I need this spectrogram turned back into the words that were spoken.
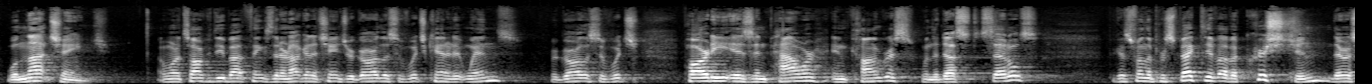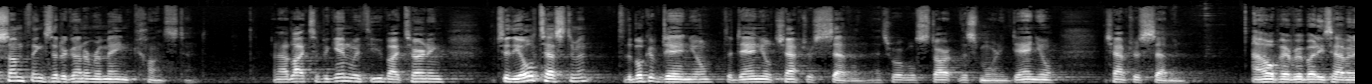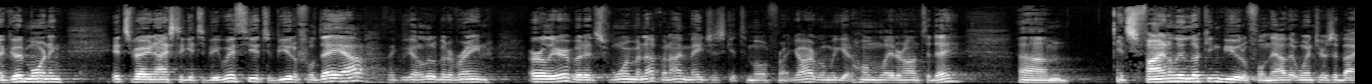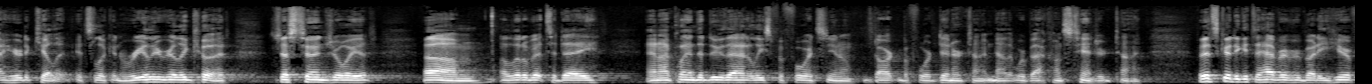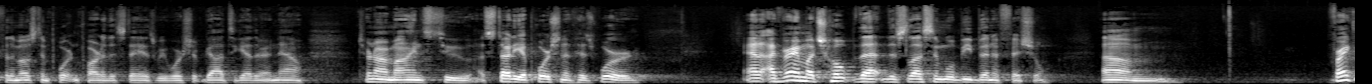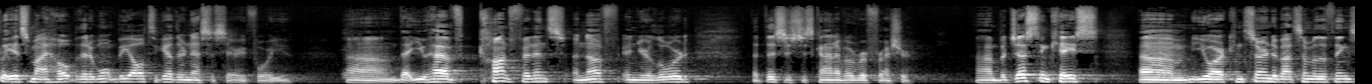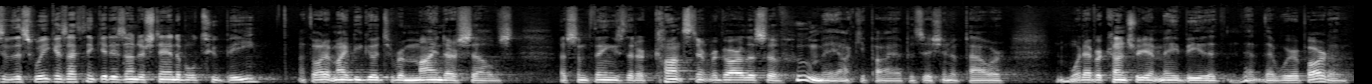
will not change. I want to talk with you about things that are not going to change regardless of which candidate wins, regardless of which party is in power in Congress when the dust settles. Because, from the perspective of a Christian, there are some things that are going to remain constant. And I'd like to begin with you by turning to the Old Testament to the book of Daniel, to Daniel chapter 7. That's where we'll start this morning. Daniel chapter 7. I hope everybody's having a good morning. It's very nice to get to be with you. It's a beautiful day out. I think we got a little bit of rain earlier, but it's warming up, and I may just get to mow front yard when we get home later on today. Um, it's finally looking beautiful now that winter's about here to kill it. It's looking really, really good just to enjoy it um, a little bit today. And I plan to do that at least before it's, you know, dark before dinner time now that we're back on standard time. But it's good to get to have everybody here for the most important part of this day as we worship God together and now turn our minds to study a portion of His Word. And I very much hope that this lesson will be beneficial. Um, frankly, it's my hope that it won't be altogether necessary for you. Um, that you have confidence enough in your Lord that this is just kind of a refresher. Uh, but just in case um, you are concerned about some of the things of this week, as I think it is understandable to be, I thought it might be good to remind ourselves of some things that are constant regardless of who may occupy a position of power in whatever country it may be that, that, that we're a part of.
